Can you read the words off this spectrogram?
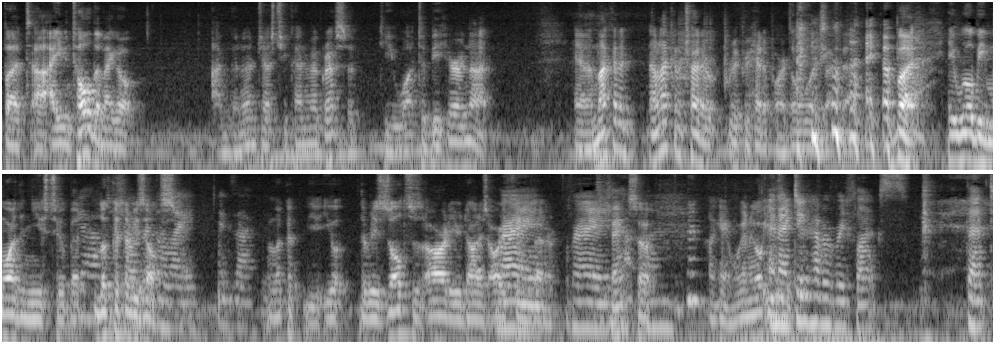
But uh, I even told them, I go, I'm going to adjust you kind of aggressive. Do you want to be here or not? And I'm not gonna, I'm not gonna try to rip your head apart. Don't worry about that. but it will be more than used to. But look at the results. Exactly. Look at you, you, the results is already your daughter's already right, feeling better. right. Okay, so okay, we're gonna go easy. and I do have a reflex. That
